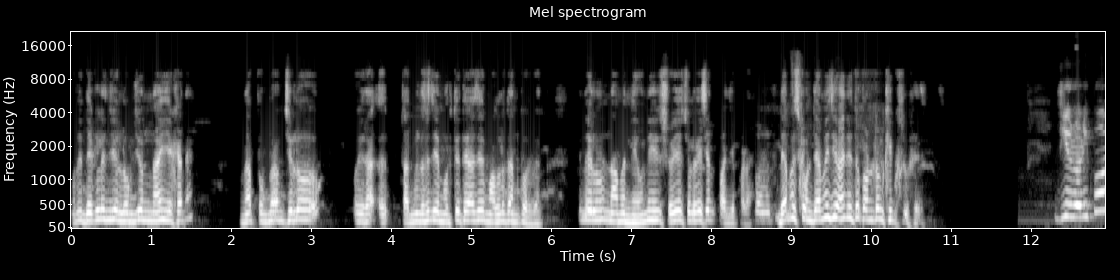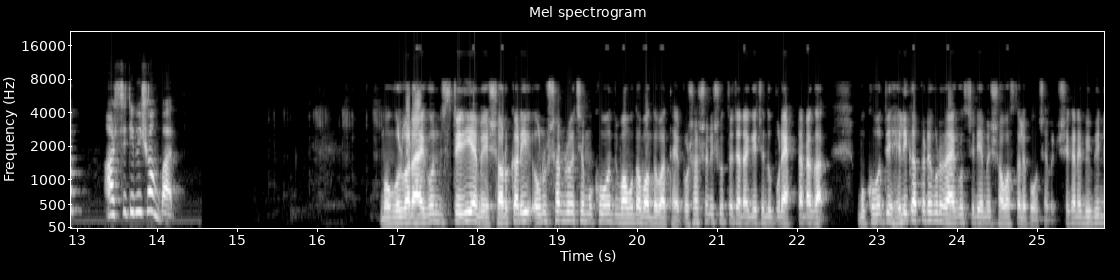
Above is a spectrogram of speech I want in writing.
উনি দেখলেন যে লোকজন নাই এখানে। ওনার প্রোগ্রাম ছিল ওই টার্মিনাসে যে মূর্তিতে আছে, মাল্যদান করবেন। কিন্তু এগুলো উনি নেই, উনি সরিয়ে চলে গেছেন পাঞ্জিপাড়া ড্যামেজ কোন ড্যামেজই হয়নি তো কন্ট্রোল কি করবে? ব্যুরো রিপোর্ট আরসিটিভি সংবাদ। মঙ্গলবার রায়গঞ্জ স্টেডিয়ামে সরকারি অনুষ্ঠান রয়েছে মুখ্যমন্ত্রী মমতা বন্দ্যোপাধ্যায়। প্রশাসনিক সূত্রে জানা গেছে দুপুর একটা নাগাদ মুখ্যমন্ত্রী হেলিকপ্টারে করে রায়গঞ্জ স্টেডিয়ামের সভাস্থলে পৌঁছাবেন। সেখানে বিভিন্ন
